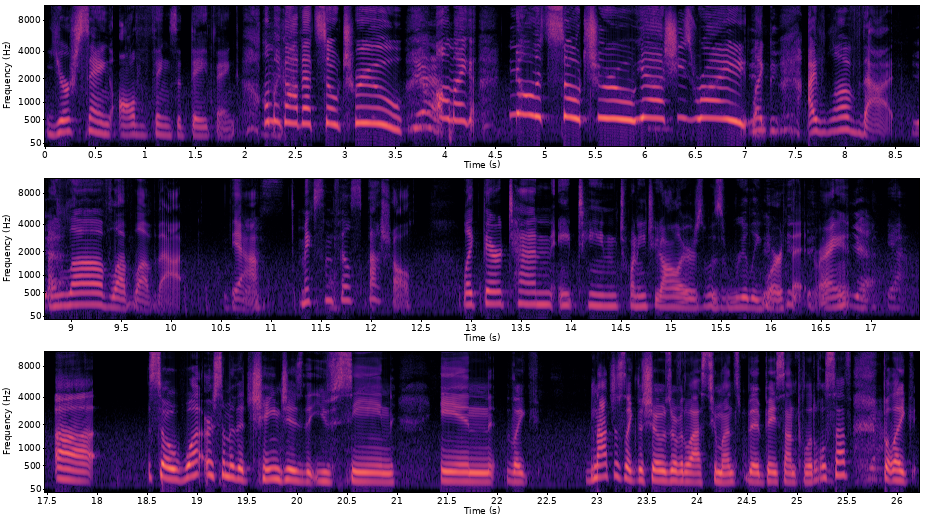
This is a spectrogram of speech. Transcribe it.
you're saying all the things that they think. Oh my God, that's so true. Yeah. Oh my God, no, it's so true. Yeah, she's right. Like, I love that. Yeah. I love, love, love that. Yeah. Makes them feel special. Like their 10 18 $22 was really worth it, right? Yeah. Yeah. Uh, so what are some of the changes that you've seen in like not just like the shows over the last two months based on political stuff but like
